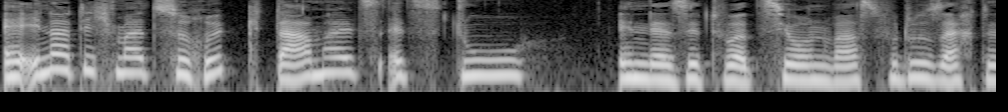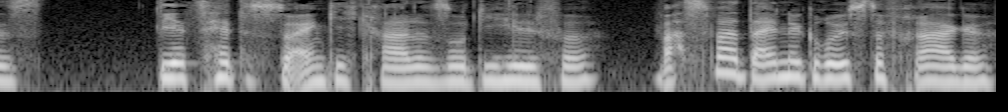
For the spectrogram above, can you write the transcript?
Erinner dich mal zurück damals, als du in der Situation warst, wo du sagtest, jetzt hättest du eigentlich gerade so die Hilfe. Was war deine größte Frage?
